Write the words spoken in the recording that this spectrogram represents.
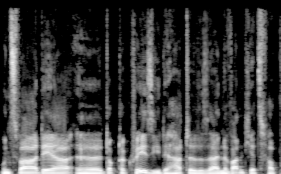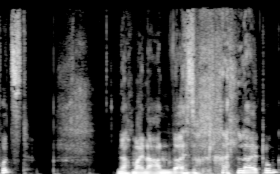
Und zwar der äh, Dr. Crazy, der hatte seine Wand jetzt verputzt. Nach meiner Anweisung, Anleitung.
